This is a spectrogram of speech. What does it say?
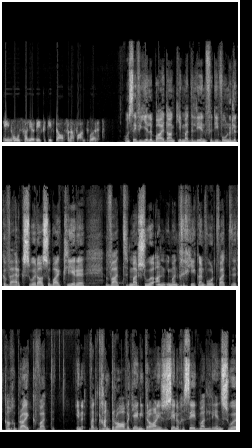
en ons sal jou definitief daarvan af antwoord. Ons sê vir julle baie dankie Madeleine vir die wonderlike werk. So daar's so baie klere wat maar so aan iemand gegee kan word wat dit kan gebruik, wat en wat dit gaan dra wat jy nie dra nie soos jy nou gesê het Madeleine. So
